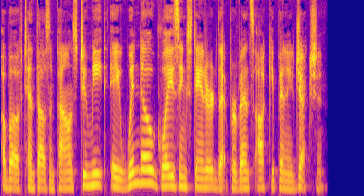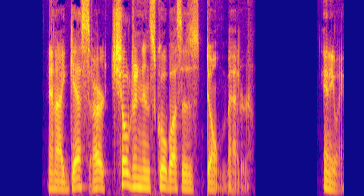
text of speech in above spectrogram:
above 10,000 pounds to meet a window glazing standard that prevents occupant ejection. And I guess our children in school buses don't matter. Anyway,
